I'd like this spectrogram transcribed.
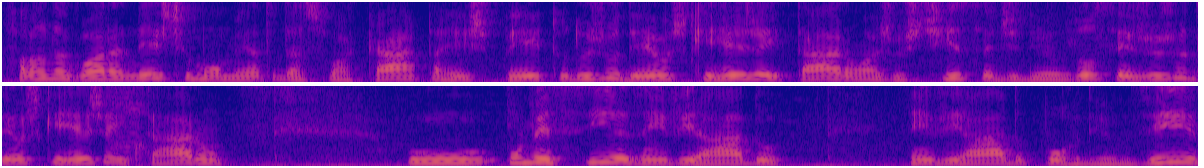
falando agora neste momento da sua carta a respeito dos judeus que rejeitaram a justiça de Deus, ou seja, os judeus que rejeitaram o, o Messias enviado enviado por Deus. E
